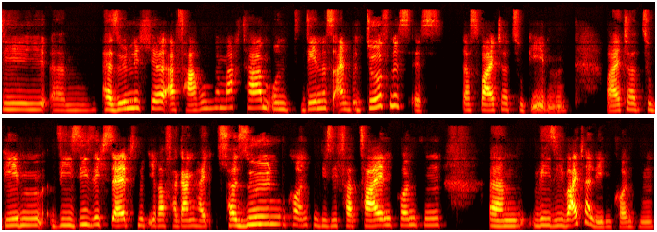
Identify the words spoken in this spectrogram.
die ähm, persönliche Erfahrungen gemacht haben und denen es ein Bedürfnis ist, das weiterzugeben. Weiterzugeben, wie sie sich selbst mit ihrer Vergangenheit versöhnen konnten, wie sie verzeihen konnten, ähm, wie sie weiterleben konnten.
